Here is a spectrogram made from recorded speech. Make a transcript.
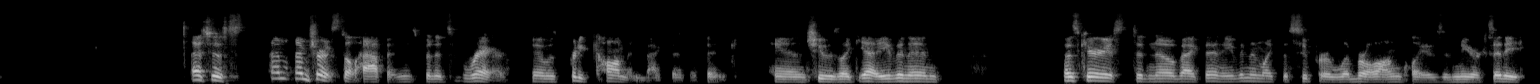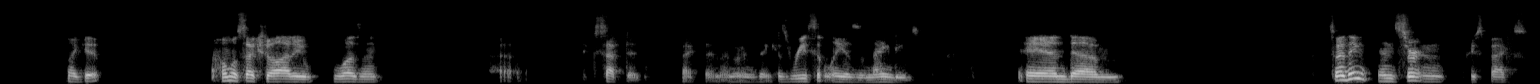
that's just I'm, I'm sure it still happens but it's rare. It was pretty common back then i think. And she was like yeah even in i was curious to know back then even in like the super liberal enclaves of new york city like it homosexuality wasn't uh, accepted back then i don't even think as recently as the 90s and um so I think in certain respects,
